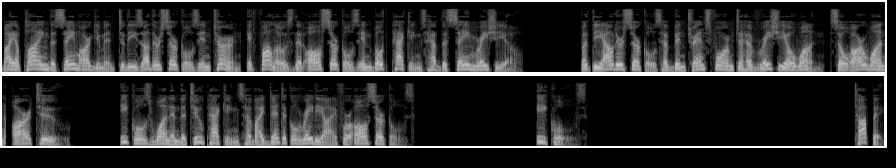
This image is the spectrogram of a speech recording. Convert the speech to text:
By applying the same argument to these other circles in turn, it follows that all circles in both packings have the same ratio. But the outer circles have been transformed to have ratio 1, so R1, R2 equals 1 and the two packings have identical radii for all circles. Equals. Topic.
